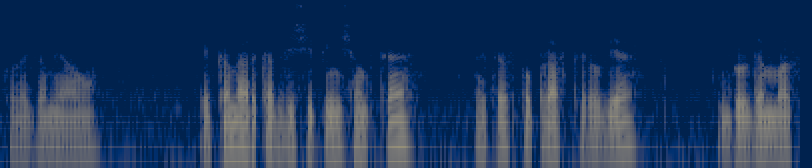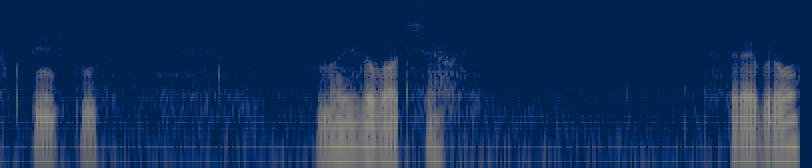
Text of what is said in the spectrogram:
kolega miał y, kanarka 250. No i teraz poprawkę robię. Golden Mask 5 Plus. No i zobaczcie. Srebro.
